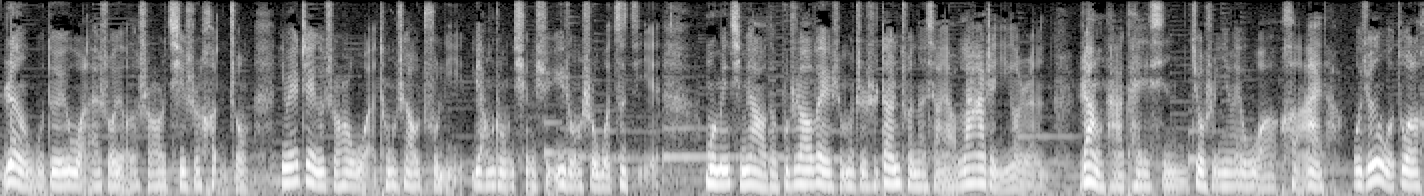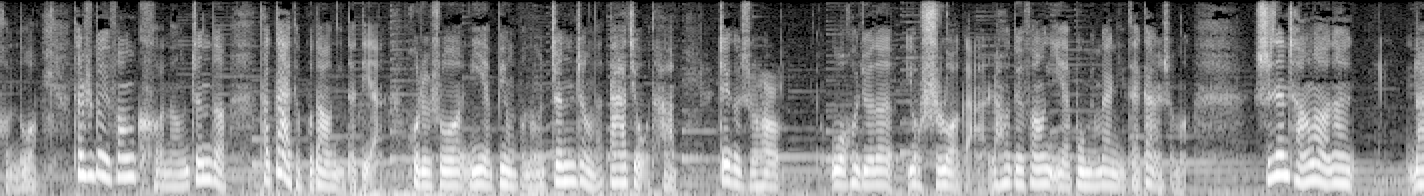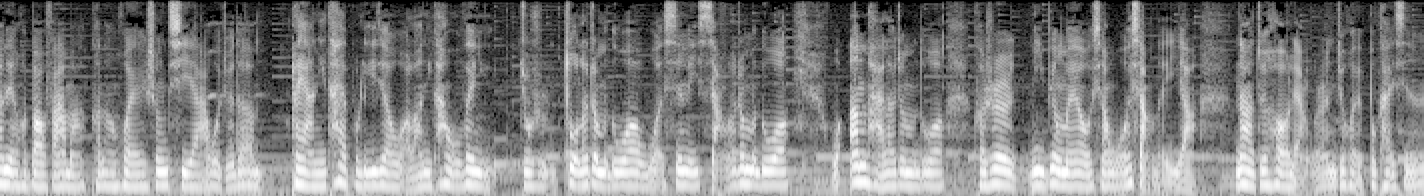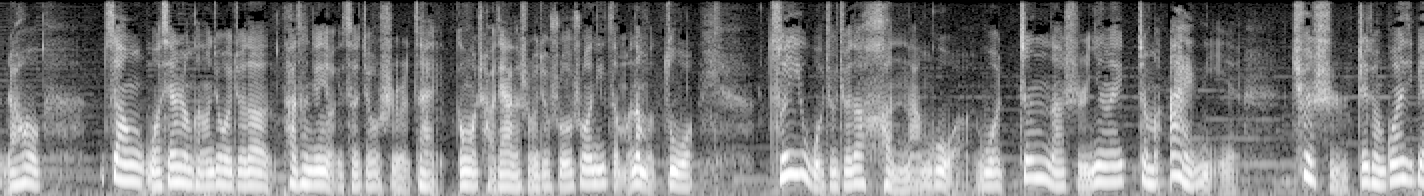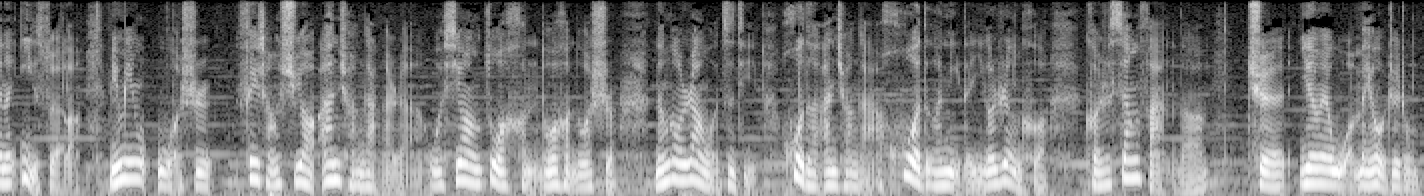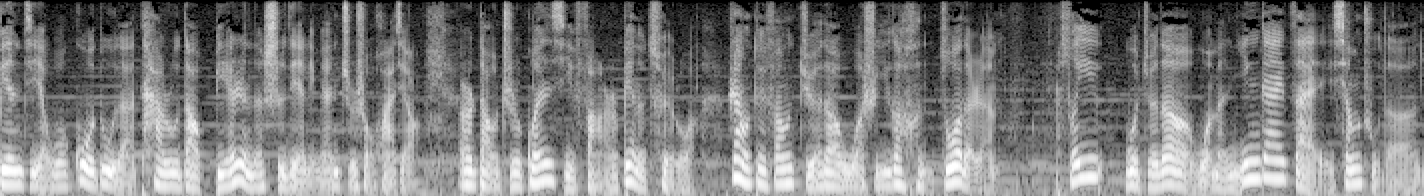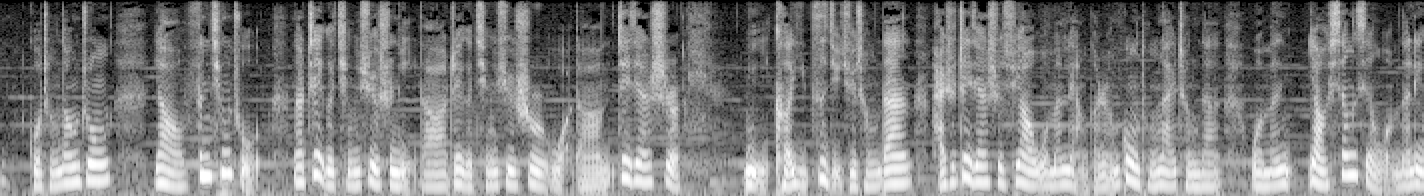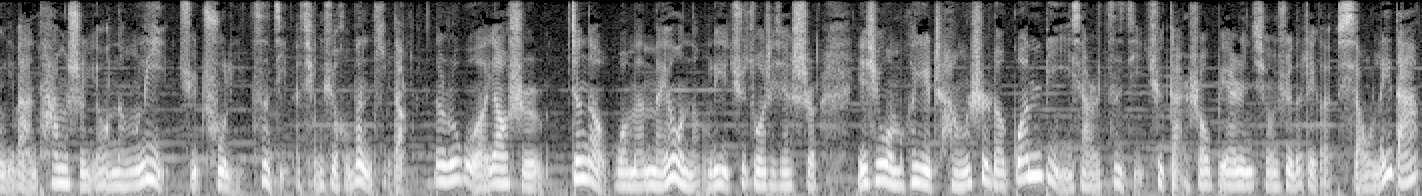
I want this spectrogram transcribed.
任务，对于我来说，有的时候其实很重，因为这个时候我同时要处理两种情绪，一种是我自己。莫名其妙的，不知道为什么，只是单纯的想要拉着一个人让他开心，就是因为我很爱他。我觉得我做了很多，但是对方可能真的他 get 不到你的点，或者说你也并不能真正的搭救他。这个时候我会觉得有失落感，然后对方也不明白你在干什么。时间长了，那 难免会爆发嘛，可能会生气呀。我觉得，哎呀，你太不理解我了。你看我为你。就是做了这么多，我心里想了这么多，我安排了这么多，可是你并没有像我想的一样，那最后两个人就会不开心。然后，像我先生可能就会觉得，他曾经有一次就是在跟我吵架的时候就说说你怎么那么作，所以我就觉得很难过。我真的是因为这么爱你，确实这段关系变得易碎了。明明我是。非常需要安全感的人，我希望做很多很多事，能够让我自己获得安全感，获得你的一个认可。可是相反的，却因为我没有这种边界，我过度的踏入到别人的世界里面指手画脚，而导致关系反而变得脆弱，让对方觉得我是一个很作的人。所以，我觉得我们应该在相处的过程当中，要分清楚，那这个情绪是你的，这个情绪是我的，这件事。你可以自己去承担，还是这件事需要我们两个人共同来承担？我们要相信我们的另一半，他们是有能力去处理自己的情绪和问题的。那如果要是真的我们没有能力去做这些事，也许我们可以尝试的关闭一下自己去感受别人情绪的这个小雷达。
